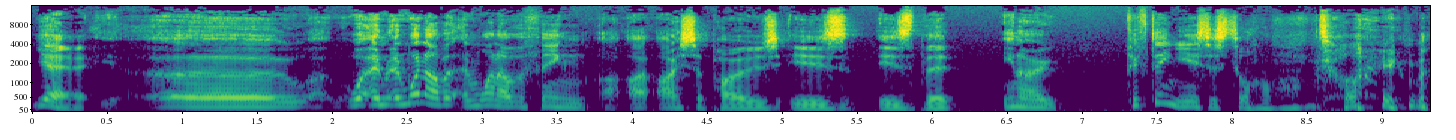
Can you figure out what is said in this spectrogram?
yeah. Uh, well, and, and one other and one other thing I, I- I suppose is is that you know. 15 years is still a long time,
